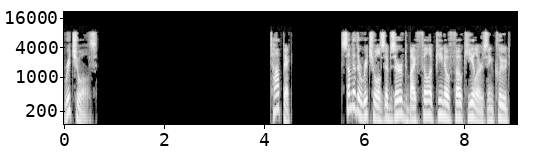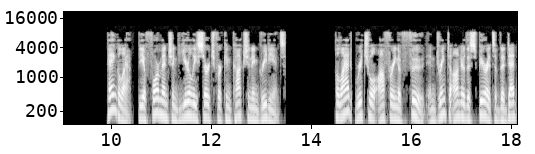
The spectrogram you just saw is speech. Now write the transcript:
Rituals Some of the rituals observed by Filipino folk healers include Pangalap, the aforementioned yearly search for concoction ingredients Palad – ritual offering of food and drink to honor the spirits of the dead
